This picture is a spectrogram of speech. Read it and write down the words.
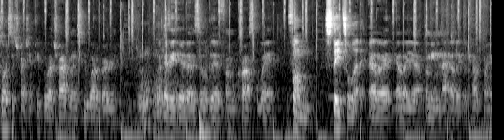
tourist attraction. People are traveling to Whataburger Mm-hmm. because they hear that it's so good from across the way. From state away. LA. LA, LA, yeah. I mean, not LA, but California.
